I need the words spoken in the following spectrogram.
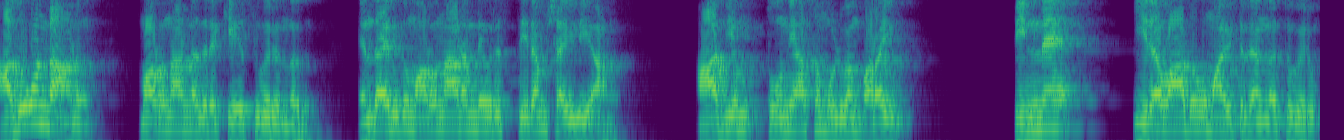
അതുകൊണ്ടാണ് മറുനാടിനെതിരെ കേസ് വരുന്നത്. എന്തായാലും ഇത് മറുനാടന്റെ ഒരു സ്ഥിരം ശൈലിയാണ്. ആദ്യം തോന്നിയാസം മുഴുവൻ പറയും പിന്നെ ഇരവാദവുമായിട്ട് രംഗത്ത് വരും.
